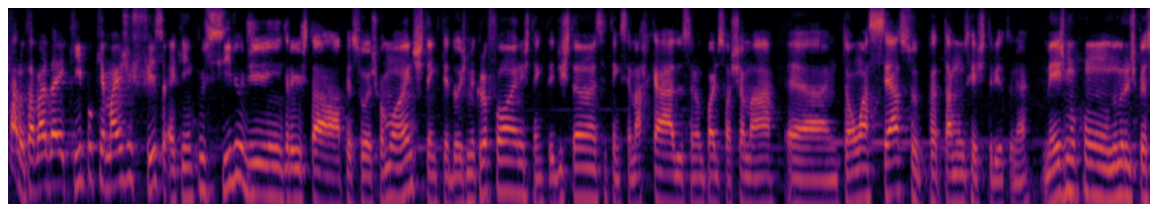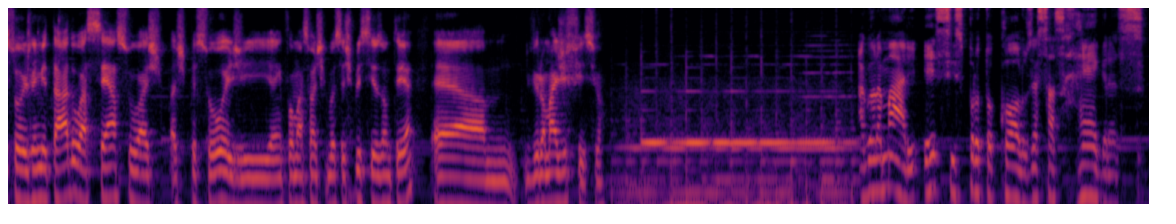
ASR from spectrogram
cara, o trabalho da equipe, o que é mais difícil é que é impossível de entrevistar pessoas como antes, tem que ter dois microfones, tem que ter distância, tem que ser marcado, você não pode só chamar. É, então o acesso está muito restrito, né? Mesmo com o número de pessoas limitado, o acesso às, às pessoas e a informações que vocês precisam ter é, virou mais difícil. Agora, Mari, esses protocolos, essas regras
